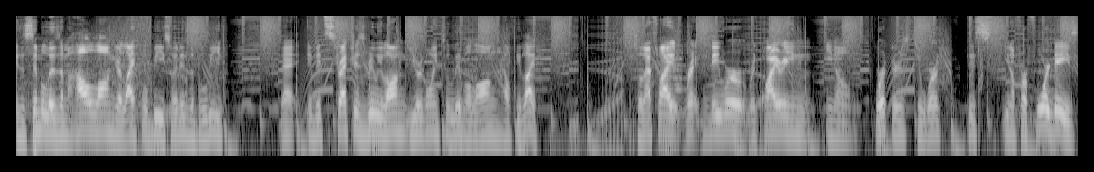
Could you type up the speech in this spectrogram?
is a symbolism how long your life will be. So it is a belief that if it stretches really long, you're going to live a long, healthy life. So that's why they were requiring, you know, workers to work this, you know, for four days.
